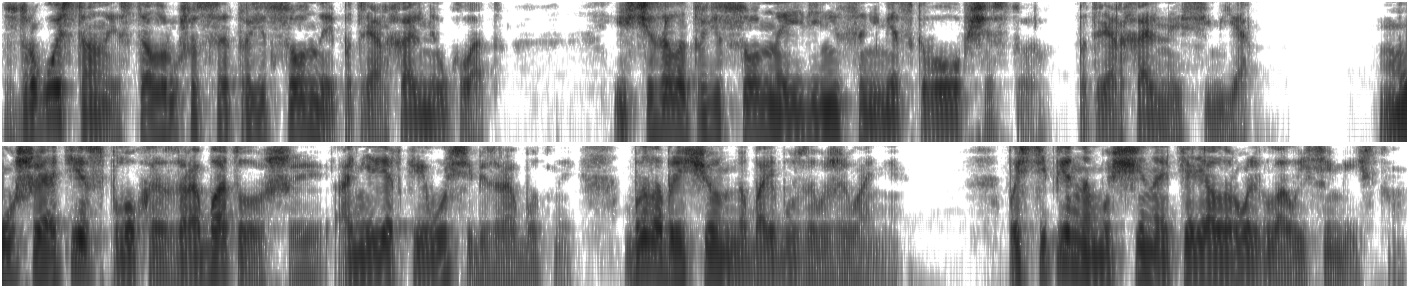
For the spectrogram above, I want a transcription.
С другой стороны, стал рушиться традиционный патриархальный уклад. Исчезала традиционная единица немецкого общества – патриархальная семья. Муж и отец, плохо зарабатывавший, а нередко и вовсе безработный, был обречен на борьбу за выживание. Постепенно мужчина терял роль главы семейства.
